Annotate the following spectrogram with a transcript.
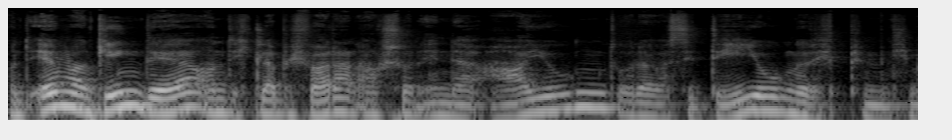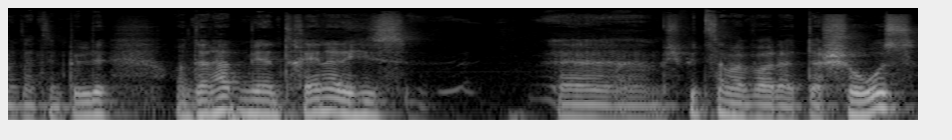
Und irgendwann ging der, und ich glaube, ich war dann auch schon in der A-Jugend oder was die D-Jugend, oder ich bin mir nicht mehr ganz im Bilde. Und dann hatten wir einen Trainer, der hieß, äh, Spitzname war der, der Schoß.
